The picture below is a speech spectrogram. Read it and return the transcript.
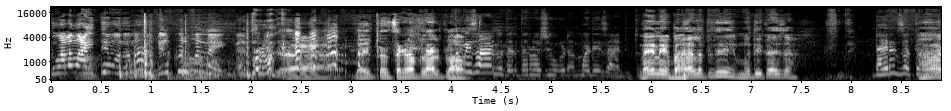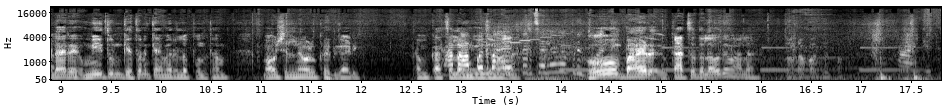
तुम्हाला माहिती आहे म्हणून ना. बिलकुल पण नाही. नाहीतर मग नाही तर सगळा प्लॅन फ्लॉप तुम्ही दरवाजा उघडा. मध्ये जा आधी नाही नाही बाळाला तर दे. मध्ये काय जा. डायरेक्ट जाता हा डायरेक्ट मी इथून घेतो ना कॅमेरा लपून थांब. मावशीला नाही ओळखत गाडी. थांब काचा लावून घेऊ दे मला. बाहेर तर चला ना प्रीत हो बाहेर. काचा तर लावू दे मला. हा घेते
